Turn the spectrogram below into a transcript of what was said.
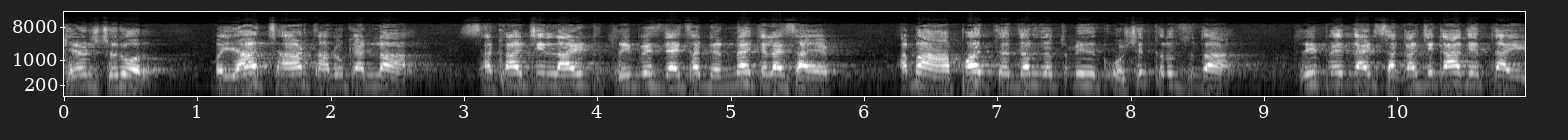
खेड शिरूर मग या चार तालुक्यांना सकाळची लाइट थ्री फेज द्यायचा निर्णय केलाय साहेब. मग आपत जर जर तुम्ही घोषित करून सुद्धा थ्री फेज लाइट सकाळची का देत नाही?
